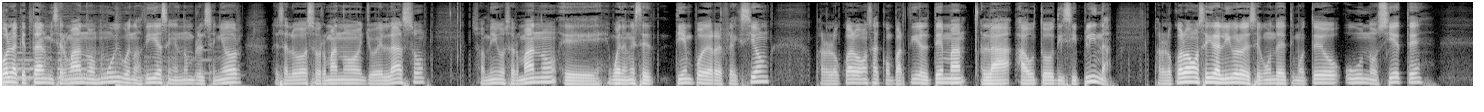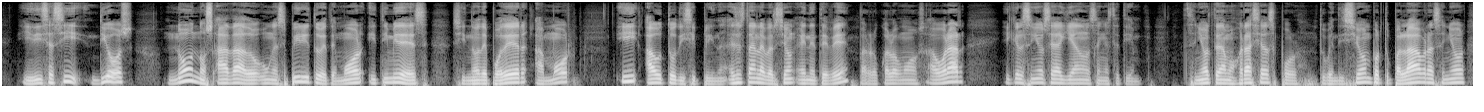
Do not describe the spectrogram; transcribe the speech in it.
Hola, ¿qué tal mis hermanos? Muy buenos días en el nombre del Señor. Les saludo a su hermano Joel Lazo, su amigo, su hermano. Eh, bueno, en este tiempo de reflexión, para lo cual vamos a compartir el tema la autodisciplina, para lo cual vamos a ir al libro de 2 de Timoteo 1.7 y dice así, Dios no nos ha dado un espíritu de temor y timidez, sino de poder, amor y autodisciplina. Eso está en la versión NTV, para lo cual vamos a orar y que el Señor sea guiándonos en este tiempo. Señor, te damos gracias por tu bendición, por tu palabra, Señor.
